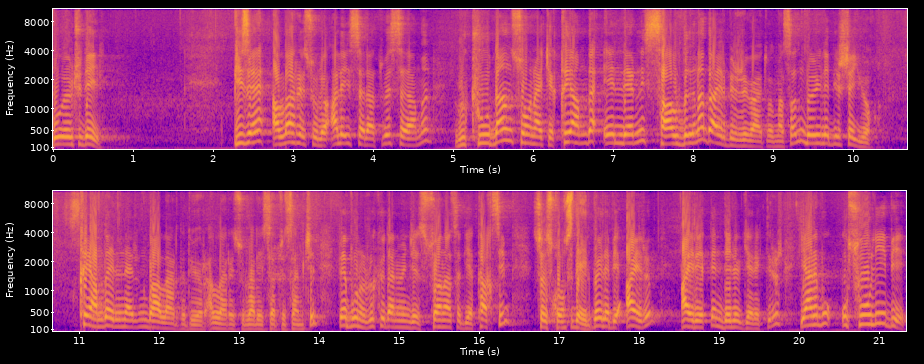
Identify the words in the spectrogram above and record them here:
Bu ölçü değil. Bize Allah Resulü aleyhissalatü vesselamın rükudan sonraki kıyamda ellerini saldığına dair bir rivayet olması lazım. Böyle bir şey yok. Kıyamda ellerini bağlardı diyor Allah Resulü aleyhissalatü vesselam için. Ve bunu rükudan öncesi sonrası diye taksim söz konusu değil. Böyle bir ayrım ayrıyetten delil gerektirir. Yani bu usulü bir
